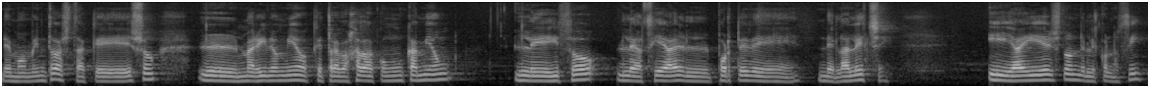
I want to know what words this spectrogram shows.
de momento hasta que eso, el marido mío que trabajaba con un camión, le hizo, le hacía el porte de, la leche. Y ahí es donde le conocí.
